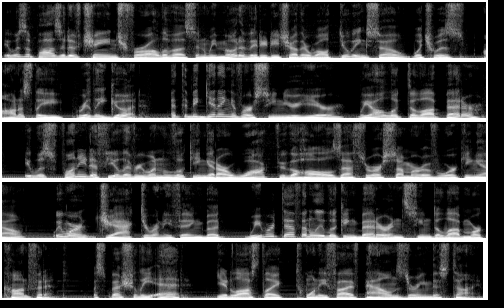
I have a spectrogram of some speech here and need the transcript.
It was a positive change for all of us, and we motivated each other while doing so, which was honestly really good. At the beginning of our senior year, we all looked a lot better. It was funny to feel everyone looking at our walk through the halls after our summer of working out. We weren't jacked or anything, but we were definitely looking better and seemed a lot more confident, especially Ed. He had lost like 25 pounds during this time.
